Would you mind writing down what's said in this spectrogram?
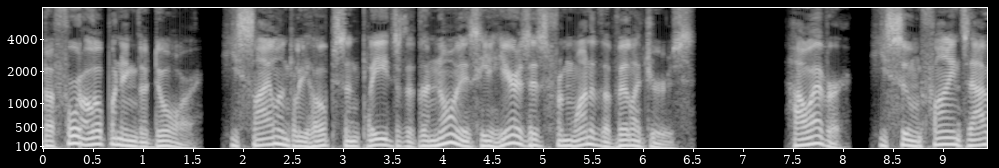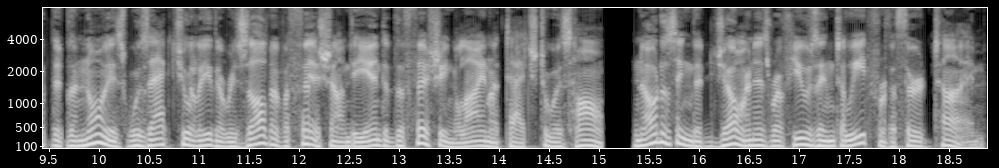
Before opening the door, he silently hopes and pleads that the noise he hears is from one of the villagers. However, he soon finds out that the noise was actually the result of a fish on the end of the fishing line attached to his home. Noticing that Joan is refusing to eat for the third time,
